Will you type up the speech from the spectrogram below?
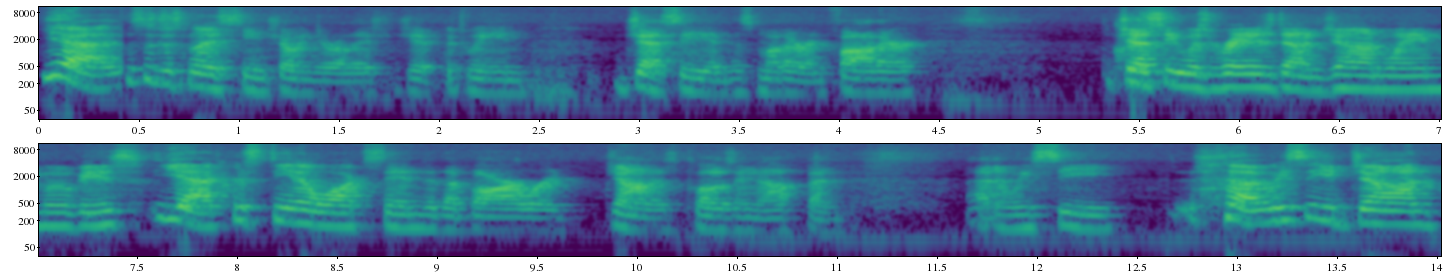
Yeah, this is just a nice scene showing the relationship between Jesse and his mother and father. Jesse was raised on John Wayne movies. Yeah, Christina walks into the bar where John is closing up, and and we see we see John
